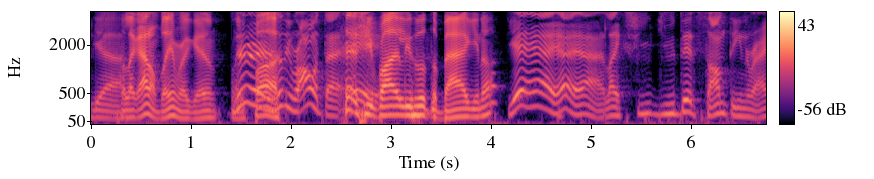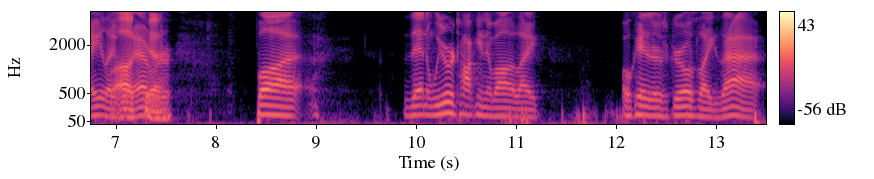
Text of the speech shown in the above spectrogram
yeah. But like, I don't blame her again. Like, no, no, there's fuck. nothing wrong with that. she probably leaves with the bag, you know. yeah, yeah, yeah, yeah. Like you, you did something right, like Fuck, whatever. But then we were talking about like, okay, there's girls like that.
